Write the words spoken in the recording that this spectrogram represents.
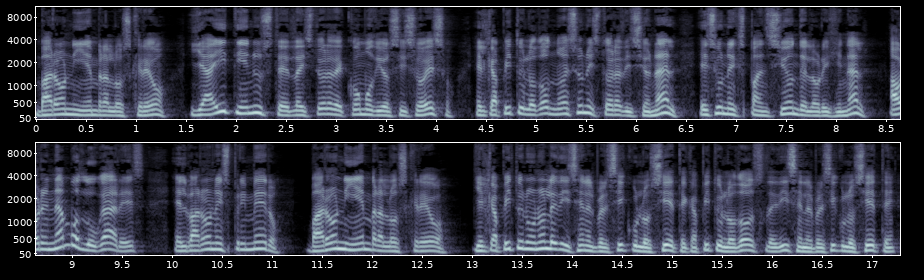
varón y hembra los creó. Y ahí tiene usted la historia de cómo Dios hizo eso. El capítulo 2 no es una historia adicional, es una expansión del original. Ahora, en ambos lugares, el varón es primero. Varón y hembra los creó. Y el capítulo 1 le dice en el versículo 7, capítulo 2 le dice en el versículo 7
